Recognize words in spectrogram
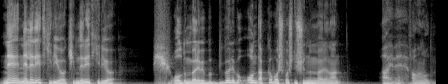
ne neleri etkiliyor kimleri etkiliyor oldum böyle bir- böyle bir 10 dakika boş boş düşündüm böyle lan ay be falan oldum.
